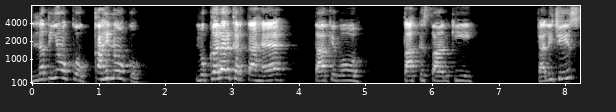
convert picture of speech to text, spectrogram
नबियों को, काहिनों को मुकर करता है ताकि वो पाकिस्तान की पहली चीज़,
